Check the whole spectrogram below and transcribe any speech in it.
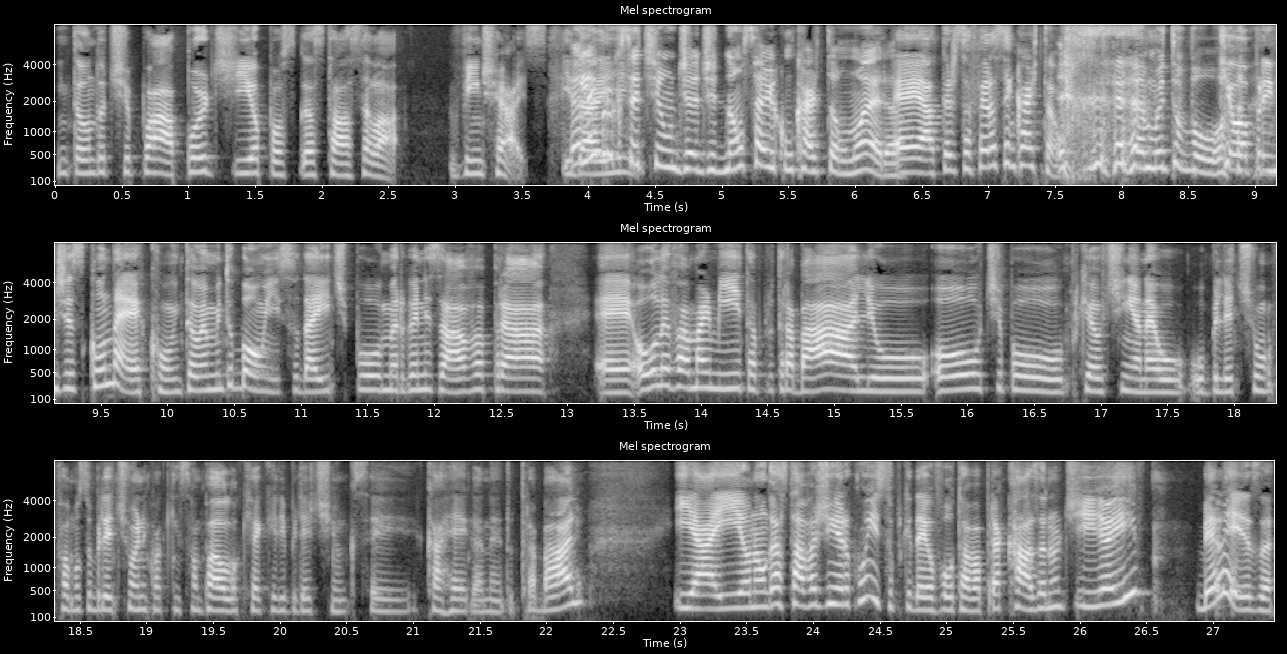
Então, do tipo, ah, por dia eu posso gastar, sei lá, 20 reais. E eu daí, lembro que você tinha um dia de não sair com cartão, não era? É, a terça-feira sem cartão. É muito boa. que eu aprendi isso com o Neco. Então é muito bom isso. Daí, tipo, me organizava pra é, ou levar marmita pro trabalho, ou tipo, porque eu tinha, né, o, o bilhete, o famoso bilhete único aqui em São Paulo, que é aquele bilhetinho que você carrega, né, do trabalho. E aí eu não gastava dinheiro com isso, porque daí eu voltava pra casa no dia e beleza.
